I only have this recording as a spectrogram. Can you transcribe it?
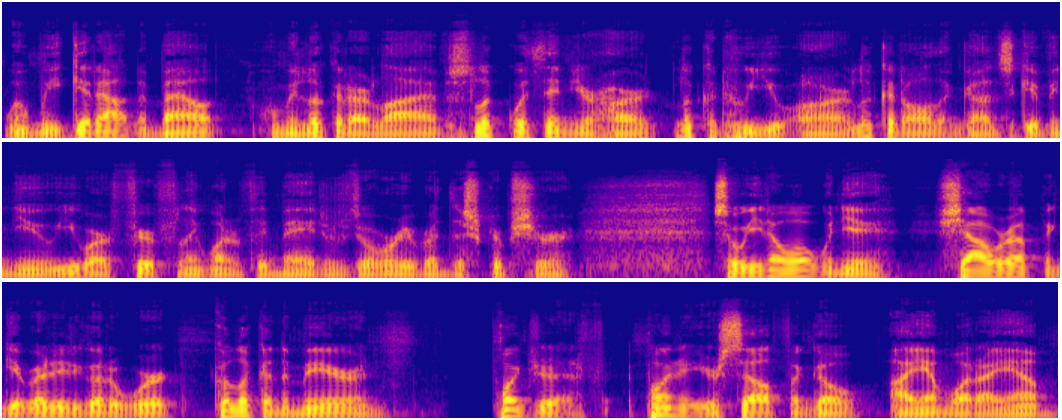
when we get out and about, when we look at our lives, look within your heart, look at who you are, look at all that God's given you. You are fearfully and wonderfully made. We've already read the scripture. So you know what? When you shower up and get ready to go to work, go look in the mirror and point your point at yourself and go, I am what I am.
